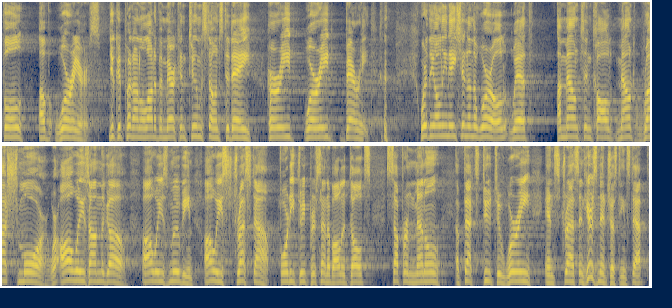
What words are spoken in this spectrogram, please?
full of warriors. You could put on a lot of American tombstones today hurried, worried, buried. We're the only nation in the world with a mountain called Mount Rushmore. We're always on the go, always moving, always stressed out. 43% of all adults suffer mental effects due to worry and stress. And here's an interesting stat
